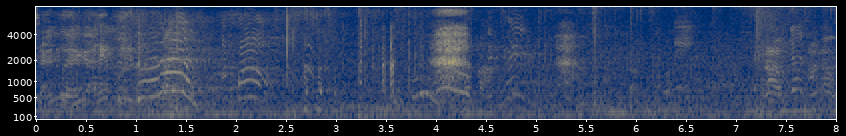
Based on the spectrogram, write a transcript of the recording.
Chạy người gạ hết lên Nào, nào, nào.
